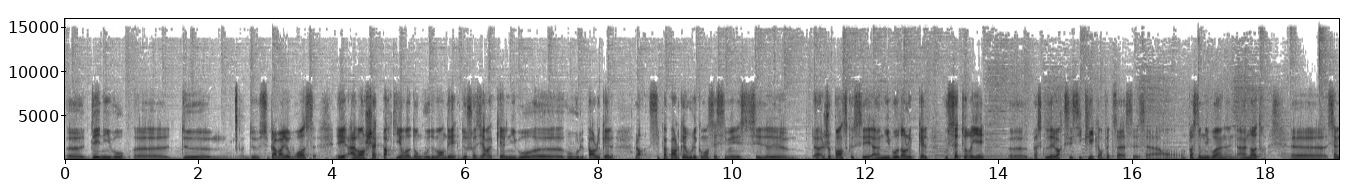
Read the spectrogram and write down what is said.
des niveaux de Super Mario Bros. Et avant chaque partie, on va donc vous demander de choisir quel niveau vous voulez par lequel. Alors c'est pas par lequel vous voulez commencer, mais c'est euh, je pense que c'est un niveau dans lequel vous souhaiteriez euh, parce que vous allez voir que c'est cyclique en fait ça, ça- ça- on- passe d'un niveau à un, autre euh, c'est une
